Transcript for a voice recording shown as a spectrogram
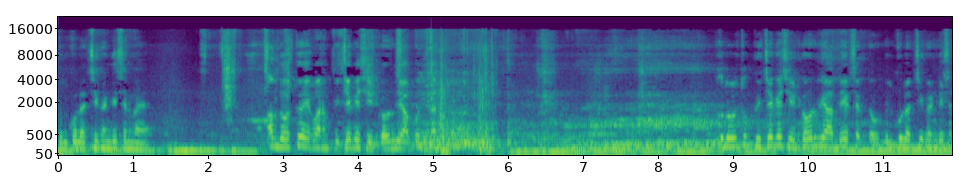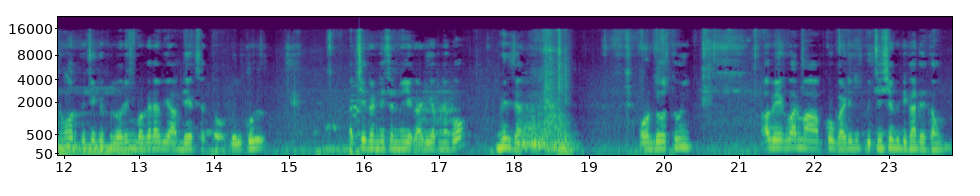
बिल्कुल अच्छी कंडीशन में है। अब दोस्तों, एक बार हम पीछे के सीट कवर भी आपको दिखा देते हैं। तो दोस्तों पीछे के सीट कवर भी आप देख सकते हो। बिल्कुल अच्छी कंडीशन में और पीछे की फ्लोरिंग वगैरह भी आप देख सकते हो। बिल्कुल अच्छी कंडीशन में ये गाड़ी अपने को मिल जाती है। और दोस्तों, अब एक बार मैं आपको गाड़ी को पीछे से भी दिखा देता हूँ।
